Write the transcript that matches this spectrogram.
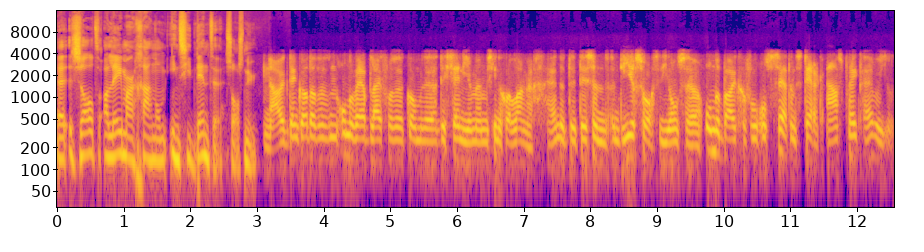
uh, zal het alleen maar gaan om incidenten zoals nu? Nou, ik denk wel dat het een onderwerp blijft voor de komende decennium en misschien nog wel langer. Het, het is een, een, diersoort die ons uh, onderbuikgevoel ontzettend sterk aanspreekt. Hè. We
